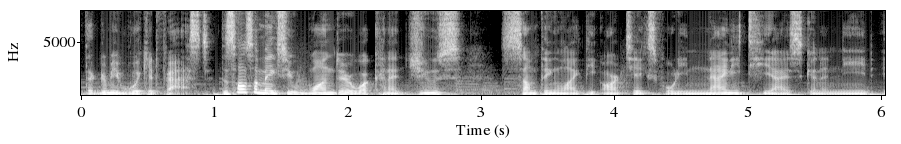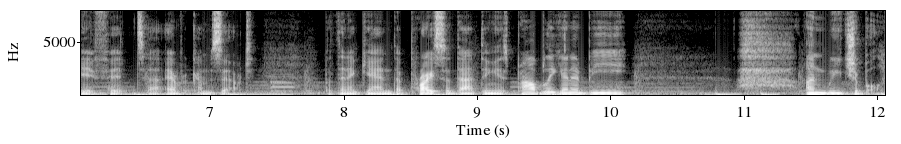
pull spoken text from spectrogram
they're gonna be wicked fast. This also makes you wonder what kind of juice something like the RTX 4090 Ti is gonna need if it uh, ever comes out. But then again, the price of that thing is probably gonna be unreachable.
